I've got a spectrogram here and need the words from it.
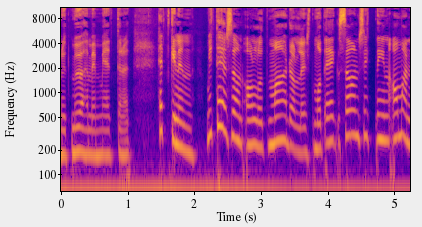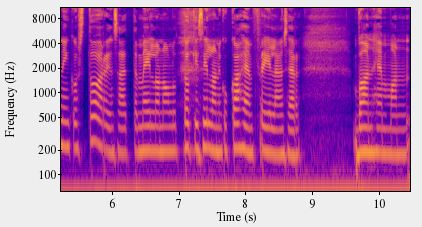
nyt myöhemmin miettinyt, että hetkinen, miten se on ollut mahdollista. Mutta se on sitten niin oman niin storinsa, että meillä on ollut toki silloin niin kahden freelancer vanhemman,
